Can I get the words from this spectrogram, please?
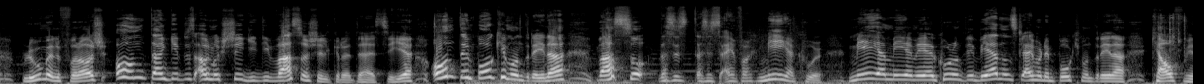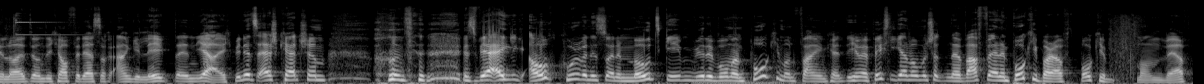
Blumenfrosch. Und dann gibt es auch noch Shiggy, die Wasserschildkröte heißt sie hier. Und den Pokémon-Trainer, was so... Das ist, das ist einfach mega cool. Mega, mega, mega cool. Und wir werden uns gleich mal den Pokémon-Trainer kaufen hier, Leute. Und ich hoffe, der ist auch angelegt. Denn ja, ich bin jetzt Ash Ketchum. Und es wäre eigentlich auch cool, wenn es so einen Mode geben würde, wo man Pokémon fangen könnte. Hier bei Pixelgun, wo man statt einer Waffe einen Pokéball auf Pokémon werft.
